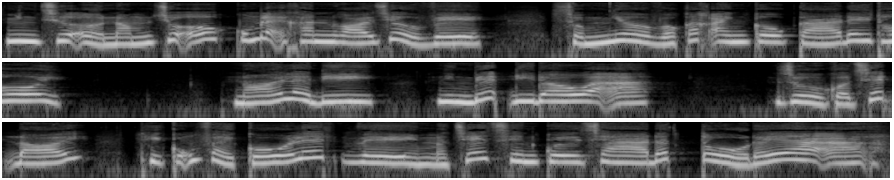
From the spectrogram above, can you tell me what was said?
nhưng chưa ở nóng chỗ cũng lại khăn gói trở về, sống nhờ vào các anh câu cá đây thôi. Nói là đi, nhưng biết đi đâu ạ? Dù có chết đói, thì cũng phải cố lết về mà chết trên quê cha đất tổ đấy ạ.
